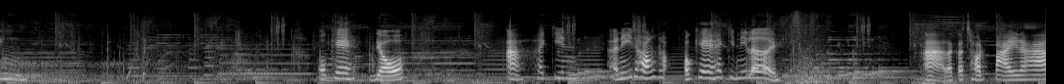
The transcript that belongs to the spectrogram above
ง อเค เดี๋ยว อะ ให้กิน อันนี้ท้อง โอเค ให้กินนี่เลย อะ แล้วก็ช็อตไปนะคะ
